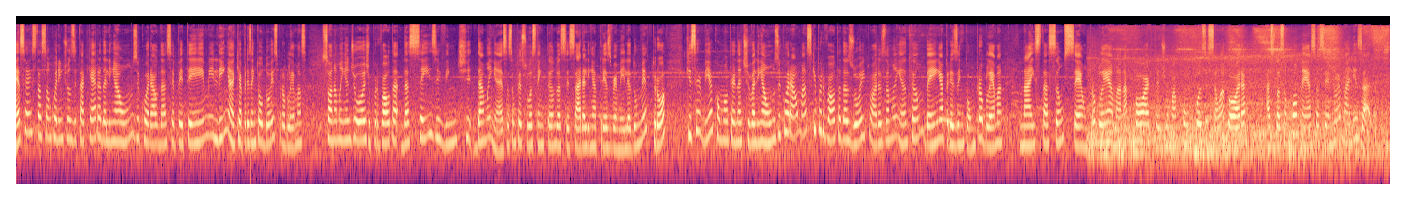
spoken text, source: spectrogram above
Essa é a estação Corinthians Itaquera da linha 11 Coral da CPTM, linha que apresentou dois problemas só na manhã de hoje, por volta das 6h20 da manhã. Essas são pessoas tentando acessar a linha 3 vermelha do metrô, que servia como alternativa à linha 11 Coral, mas que por volta das 8 horas da manhã também apresentou um problema na estação Sé, um problema na porta de uma composição. Agora a situação começa a ser normalizada.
